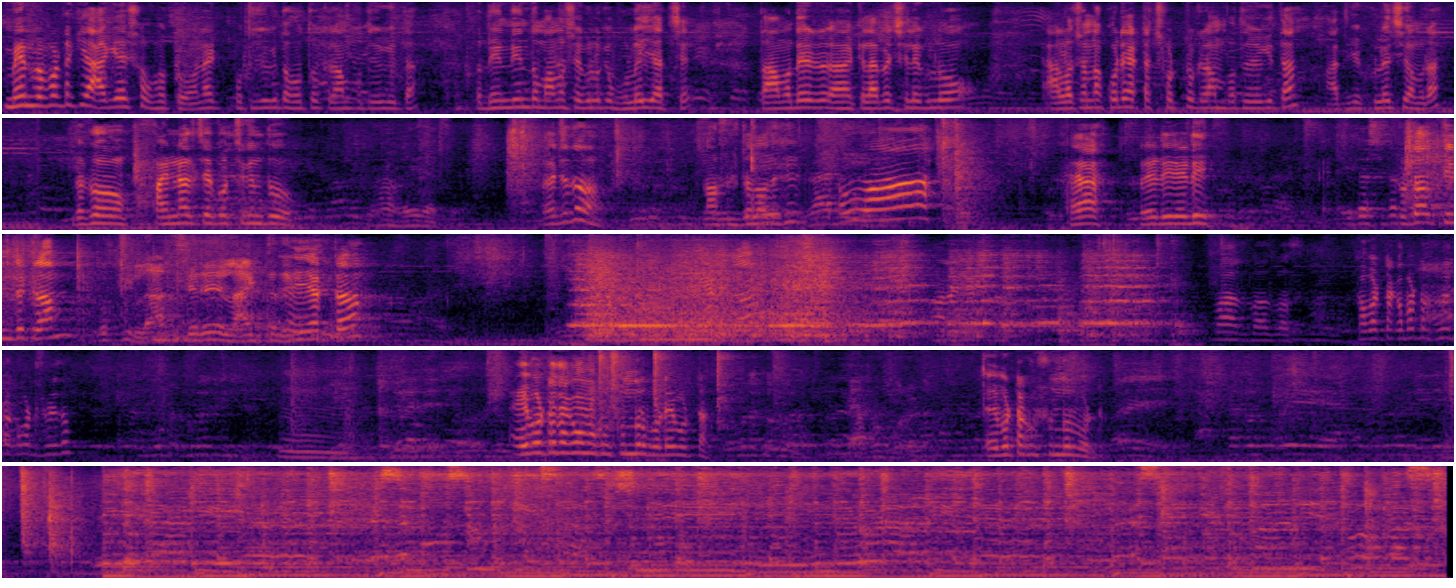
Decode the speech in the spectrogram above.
মেন ব্যাপারটা কি আগে সব হতো অনেক প্রতিযোগিতা হতো ক্রাম প্রতিযোগিতা। তো দিন দিন তো মানুষ এগুলোকে ভুলেই যাচ্ছে। তা আমাদের ক্লাবের ছেলেগুলো আলোচনা করে একটা ছোট্ট গ্রাম প্রতিযোগিতা আজকে খুলেছি আমরা। দেখো ফাইনাল চেক হচ্ছে কিন্তু। হ্যাঁ হয়ে গেছে হয়েছে তো? না সুইচটা দাও দেখি। হ্যাঁ রেডি রেডি টোটাল তিনটে গ্রাম এই একটা, বাস বাস বাস। কাবারটা কাবারটা সরিয়ে দাও, কাবারটা সরিয়ে দাও। এই বোর্ডটা দেখো, আমার খুব সুন্দর বোট এই বোটটা এই বোটটা খুব সুন্দর বোর্ড।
